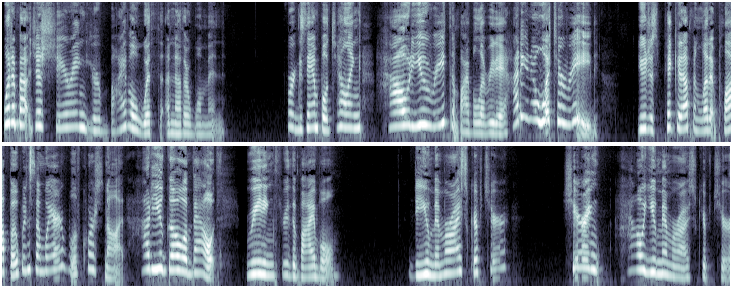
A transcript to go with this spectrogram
What about just sharing your Bible with another woman? For example, telling how do you read the Bible every day? How do you know what to read? You just pick it up and let it plop open somewhere? Well, of course not. How do you go about reading through the Bible? Do you memorize scripture? Sharing how you memorize scripture,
